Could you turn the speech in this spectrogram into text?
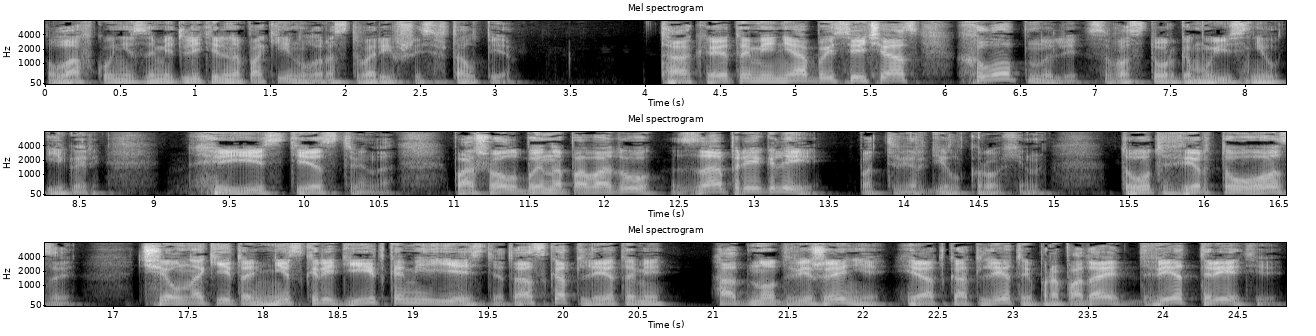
лавку незамедлительно покинул, растворившись в толпе. «Так это меня бы сейчас хлопнули!» — с восторгом уяснил Игорь. «Естественно. Пошел бы на поводу, запрягли», — подтвердил Крохин. «Тут виртуозы. Челноки-то не с кредитками ездят, а с котлетами. Одно движение, и от котлеты пропадает две трети.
